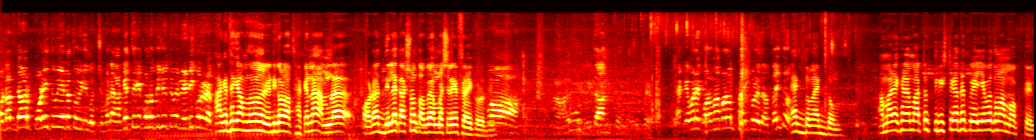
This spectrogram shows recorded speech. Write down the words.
অর্ডার দেওয়ার পরেই তুমি এটা তৈরি করছ। মানে আগে থেকে কোনো কিছু তুমি রেডি করে রাখো। আগে থেকে আমাদের রেডি করা থাকে না আমরা অর্ডার দিলে কাস্টমার তবে আমরা সেটাকে ফ্রাই করে দিই। দুর্দান্ত। একেবারে গরমা গরম ফ্রাই করে দাও তাই তো? একদম একদম। আমার এখানে মাত্র তিরিশ টাকাতে পেয়ে যাবে তোমার মকটেল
